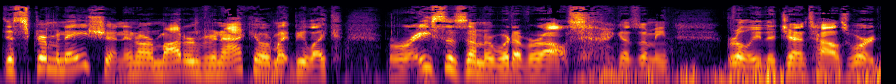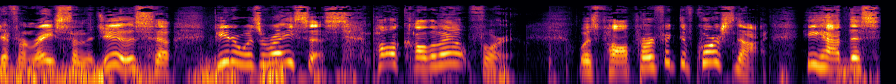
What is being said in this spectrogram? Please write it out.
discrimination in our modern vernacular might be like racism or whatever else. Because, I mean, really, the Gentiles were a different race than the Jews. So, Peter was a racist. Paul called him out for it. Was Paul perfect? Of course not. He had this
